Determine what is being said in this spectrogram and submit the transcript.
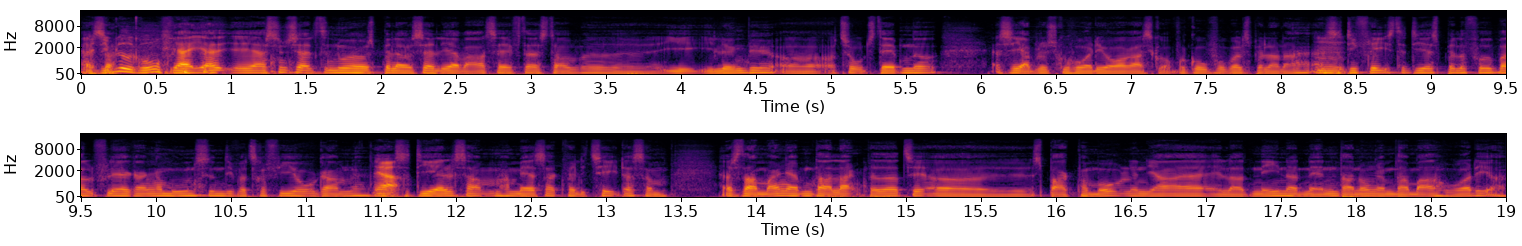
Altså, de er blevet gode. jeg, jeg, jeg, jeg synes altid, nu har jeg jo spiller jo selv i Avarta, efter jeg stoppede øh, i, i Lyngby og, og tog et step ned. Altså, jeg blev sgu hurtigt overrasket over, hvor gode fodboldspillere der er. Mm. Altså, de fleste, de har spillet fodbold flere gange om ugen, siden de var 3-4 år gamle. Ja. Altså, de alle sammen har masser af kvaliteter, som... Altså, der er mange af dem, der er langt bedre til at øh, sparke på mål, end jeg er, eller den ene og den anden. Der er nogle af dem, der er meget hurtigere.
